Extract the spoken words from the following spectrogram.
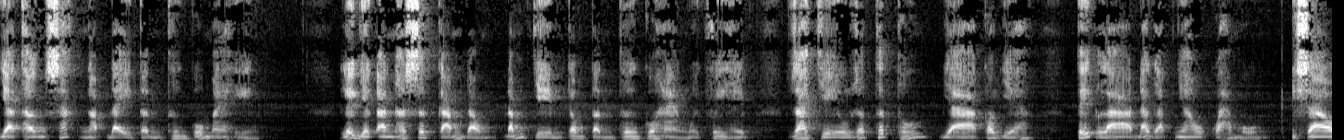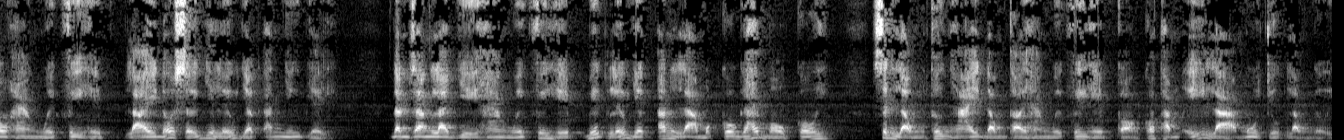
và thần sắc ngập đầy tình thương của mẹ hiền. Liễu Giật Anh hết sức cảm động, đắm chìm trong tình thương của Hàng Nguyệt Phi Hiệp, ra chiều rất thích thú và có vẻ tiếc là đã gặp nhau quá muộn. Vì sao Hàng Nguyệt Phi Hiệp lại đối xử với Liễu Giật Anh như vậy? Đành rằng là vì Hàng Nguyệt Phi Hiệp biết Liễu Giật Anh là một cô gái mồ côi, sinh lòng thương hại đồng thời Hàng Nguyệt Phi Hiệp còn có thâm ý là mua chuộc lòng người.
